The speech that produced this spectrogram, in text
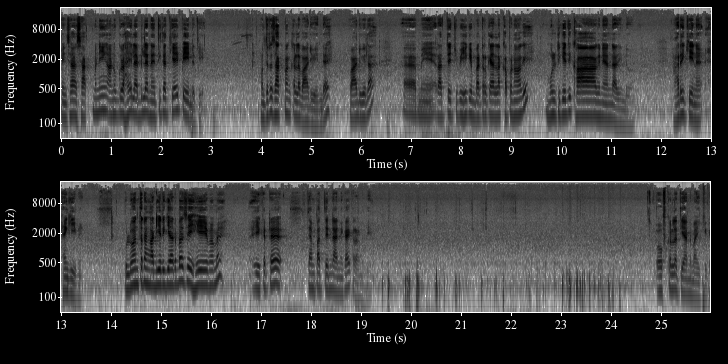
ඒ නිසා සක්මණේ අනුග්‍රහය ලැබිලා නැති කතියයි පේන්න තියෙන්නේ. හොඳට සක්මන් කරලා වාඩි වෙන්න. වාඩි වෙලා මේ රත් වෙච්ච පිහකින් බටර් කෑල්ලක් කපනවා වගේ මුල් ටිකේදී කාගෙන යන්න අරින්න ඕන. හරි කියන හැඟීමෙන්. පුළුවන් තරම් අඩියට ගියාට පස්සේ හේමම ඒකට තැම්පත් වෙන්න අන්න එකයි කරන්න තියෙන්නේ. ඕෆ් කරලා තියන්න මයික් එක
